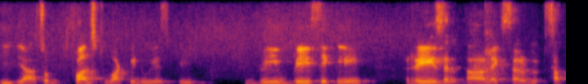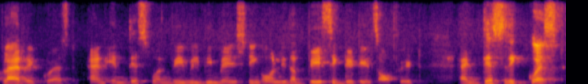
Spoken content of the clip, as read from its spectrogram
Yeah. So first, what we do is we we basically raise an uh, like supplier request, and in this one we will be mentioning only the basic details of it. And this request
